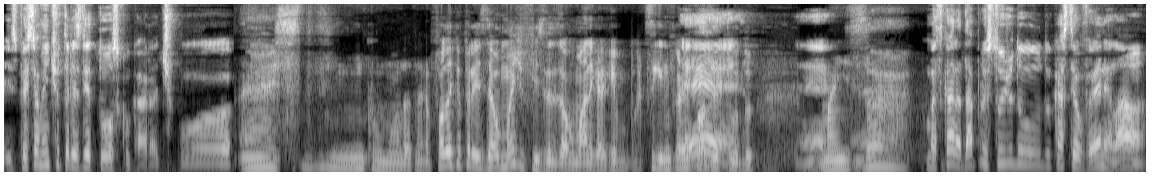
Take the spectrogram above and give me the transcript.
Especialmente o 3D tosco, cara. Tipo. É, isso me incomoda. Foda que o 3D é o mais difícil deles arrumarem, cara, que significa É, refazer tudo. É. Mas, ah, Mas, cara, dá pro estúdio do, do Castlevania lá, ó.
